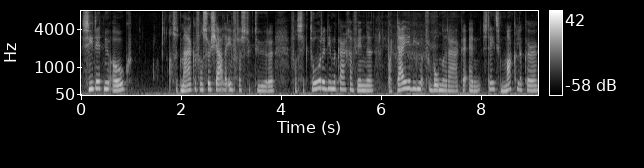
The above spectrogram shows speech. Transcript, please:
zie dit nu ook als het maken van sociale infrastructuren, van sectoren die elkaar gaan vinden, partijen die me- verbonden raken en steeds makkelijker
